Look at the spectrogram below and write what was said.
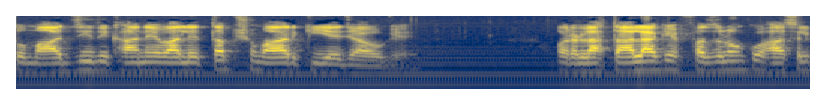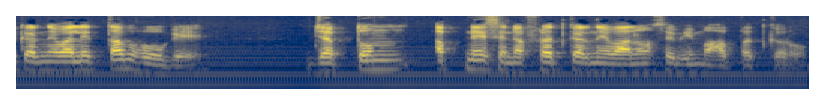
तुम आजी दिखाने वाले तब शुमार किए जाओगे और अल्लाह ताला के फजलों को हासिल करने वाले तब होगे जब तुम अपने से नफ़रत करने वालों से भी मोहब्बत करो।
